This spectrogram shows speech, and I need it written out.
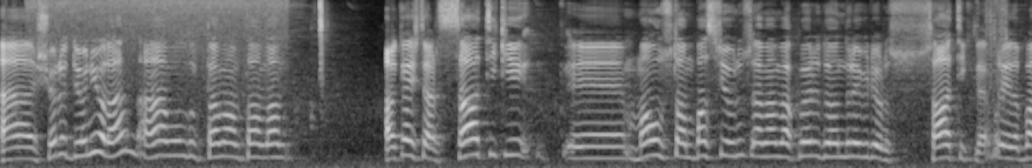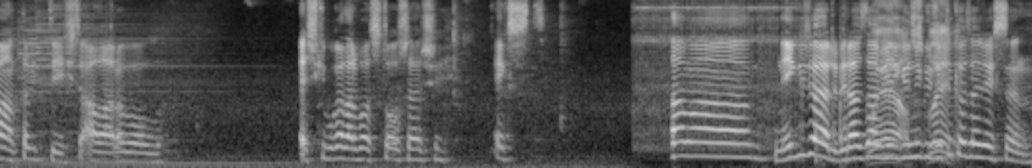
Aa, şöyle dönüyor lan. Aha bulduk tamam tamam lan. Arkadaşlar sağ tiki e, mouse'dan basıyoruz hemen bak böyle döndürebiliyoruz. Sağ tikle. Buraya da bantla bitti işte. Al araba oldu. Eski bu kadar basit olsa her şey. Exit. Tamam. Ne güzel. Birazdan bir günlük ücreti kazanacaksın.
